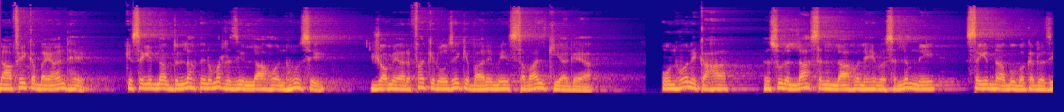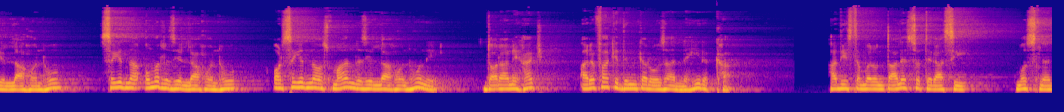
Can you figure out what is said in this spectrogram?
نافع کا بیان ہے کہ سیدنا عبداللہ بن عمر رضی اللہ عنہ سے یوم عرفہ کے روزے کے بارے میں سوال کیا گیا۔ انہوں نے کہا، رسول اللہ صلی اللہ علیہ وسلم نے سیدنا ابو بکر رضی اللہ عنہ، سیدنا عمر رضی اللہ عنہ اور سیدنا عثمان رضی اللہ عنہ نے دوران حج عرفہ کے دن کا روزہ نہیں رکھا۔ حدیث نمبر انتالیس سو تراسی، مسند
